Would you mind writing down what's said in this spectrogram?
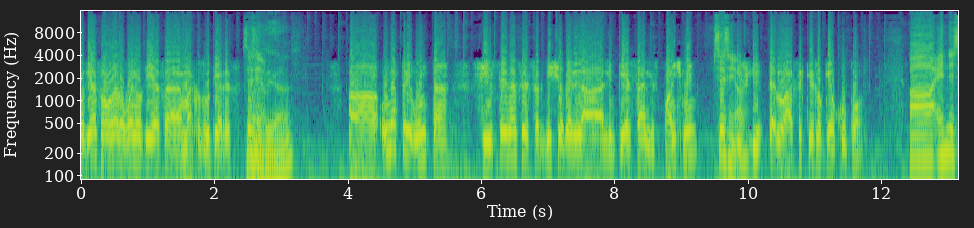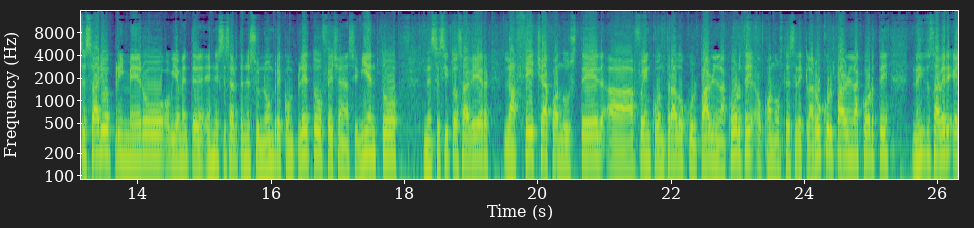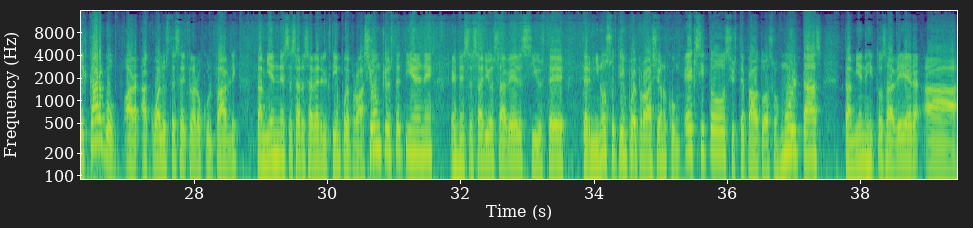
Buenos días, abogado. Buenos días a Marcos Gutiérrez. Sí, Buenos señor. días. Ah, una pregunta. Si usted hace el servicio de la limpieza, el expungement, Sí, señor. y si usted lo hace, ¿qué es lo que ocupo? Ah, es necesario primero, obviamente, es necesario tener su nombre completo, fecha de nacimiento. Necesito saber la fecha cuando usted ah, fue encontrado culpable en la corte o cuando usted se declaró culpable en la corte. Necesito saber el cargo a, a cual usted se declaró culpable. También es necesario saber el tiempo de probación que usted tiene. Es necesario saber si usted terminó su tiempo de probación con éxito, si usted pagó todas sus multas. También necesito saber... ah,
